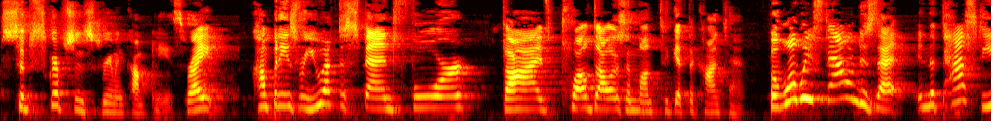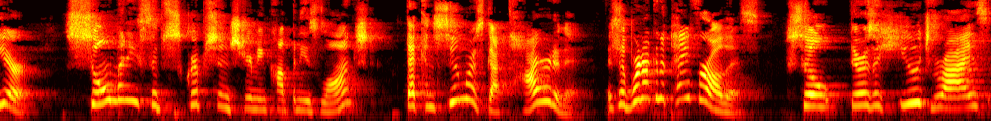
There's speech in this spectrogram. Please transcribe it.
subscription streaming companies, right? Companies where you have to spend four, five, twelve dollars a month to get the content. But what we found is that in the past year, so many subscription streaming companies launched that consumers got tired of it. They said, we're not going to pay for all this. So there is a huge rise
